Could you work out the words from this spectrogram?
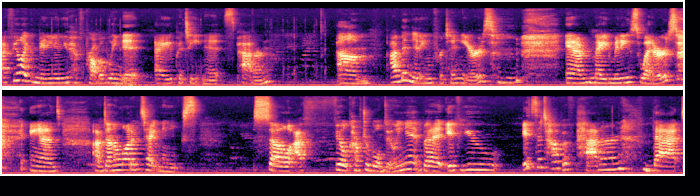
I feel like many of you have probably knit a petite knits pattern. Um, I've been knitting for 10 years and I've made many sweaters and I've done a lot of techniques. So I feel comfortable doing it, but if you, it's the type of pattern that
